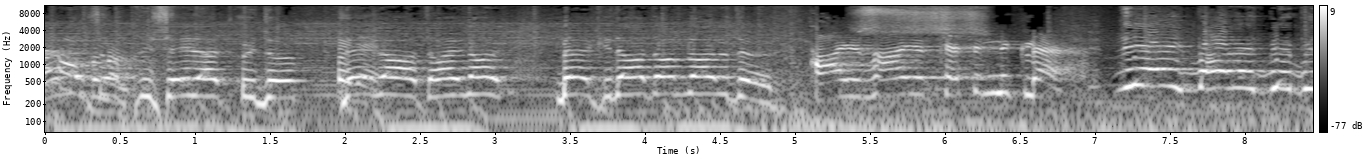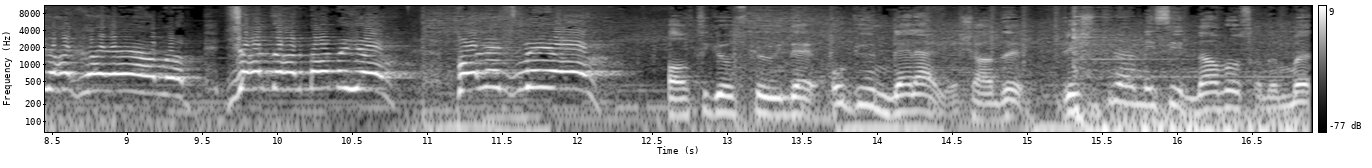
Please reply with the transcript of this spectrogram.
Ben de oldunuz? çok bir şeyler duydum. Evet. Bella Taylan belki de adamlarıdır. Hayır hayır kesinlikle. Niye ihbar etmiyor plakaya alıp? Jandarma mı yok? Polis mi yok? Altıgöz köyünde o gün neler yaşandı? Reşit'in annesi Navros Hanım mı?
